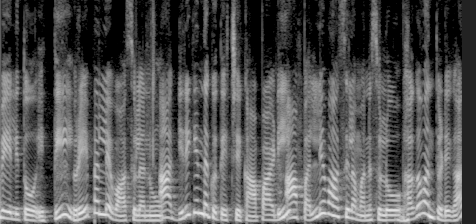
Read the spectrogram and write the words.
వేలితో ఎత్తి రేపల్లె వాసులను ఆ గిరి కిందకు తెచ్చి కాపాడి ఆ పల్లె వాసుల మనసులో భగవంతుడిగా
